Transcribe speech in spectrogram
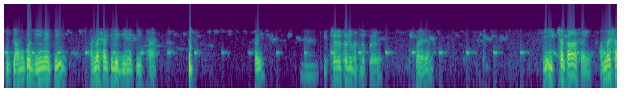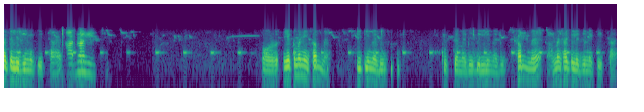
क्योंकि हमको जीने की हमेशा के लिए जीने की इच्छा है। सही? इच्छा से थोड़ी मतलब पड़ेगा। पड़ेगा ना? ये इच्छा कहाँ सही हमेशा के लिए जीने की इच्छा है। आत्मा की और एक में नहीं सब में। चीटी में भी कुत्ते में भी बिल्ली में भी सब में हमेशा के लिए जीने की इच्छा है।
